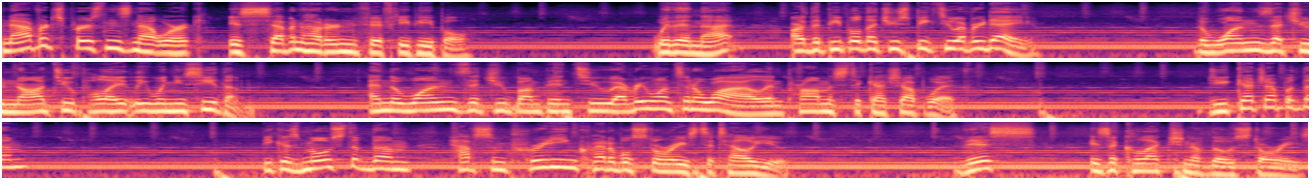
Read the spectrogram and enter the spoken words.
An average person's network is 750 people. Within that are the people that you speak to every day, the ones that you nod to politely when you see them, and the ones that you bump into every once in a while and promise to catch up with. Do you catch up with them? Because most of them have some pretty incredible stories to tell you. This is a collection of those stories.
